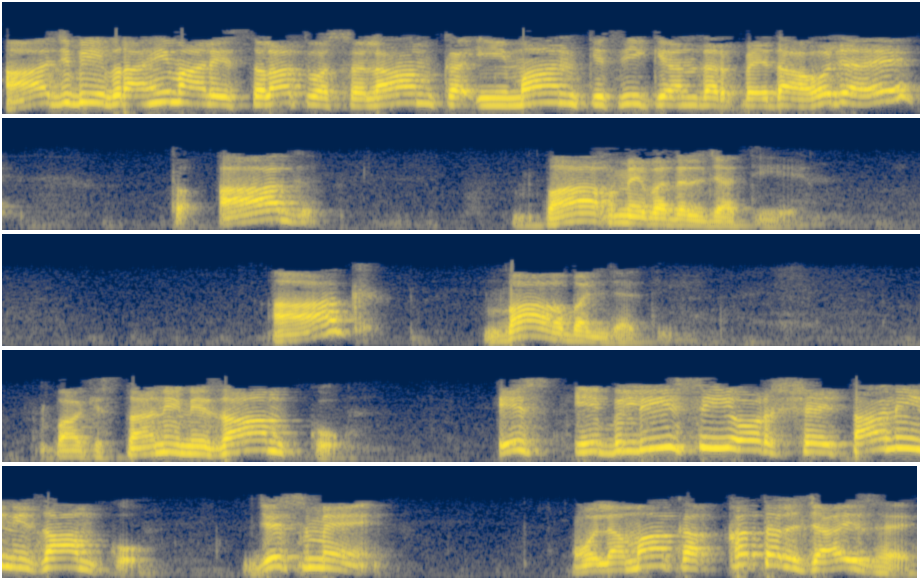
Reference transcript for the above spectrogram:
آج بھی ابراہیم علیہ السلاۃ وسلام کا ایمان کسی کے اندر پیدا ہو جائے تو آگ باغ میں بدل جاتی ہے۔ آگ باغ بن جاتی ہے۔ پاکستانی نظام کو، اس ابلیسی اور شیطانی نظام کو، جس میں علماء کا قتل جائز ہے،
